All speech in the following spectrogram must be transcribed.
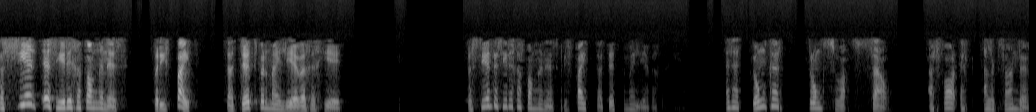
Geseend is hierdie gevangenes vir die feit dat dit vir my lewe gegee het. Geseend is hierdie gevangenes vir die feit dat dit vir my lewe gegee het. In 'n donker tronksel ervaar ek Alexander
